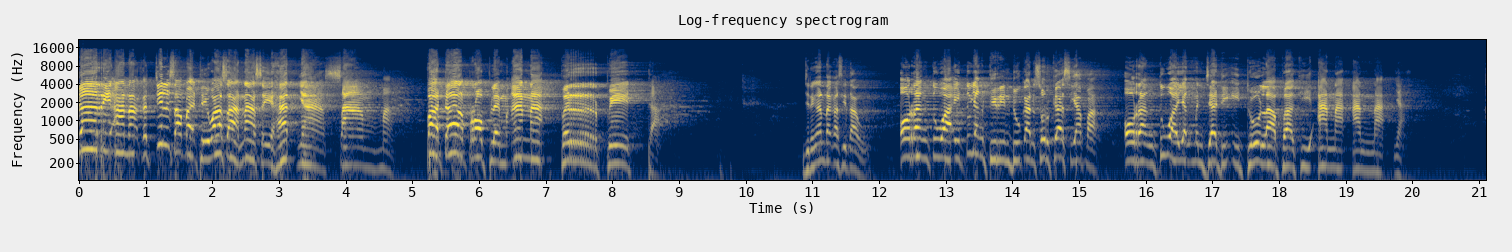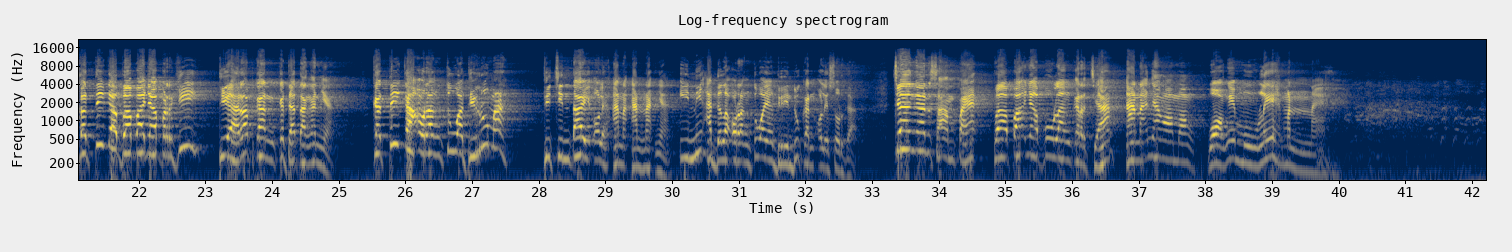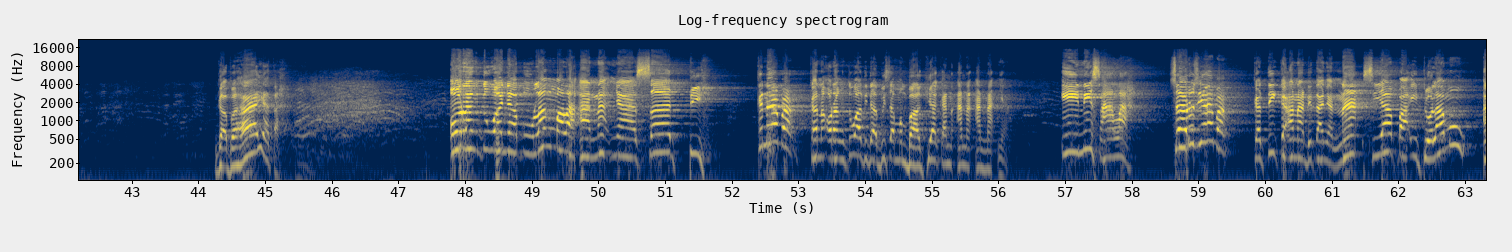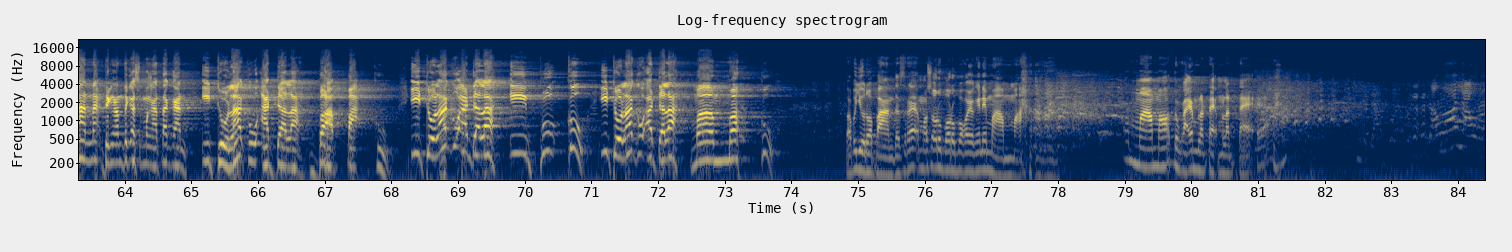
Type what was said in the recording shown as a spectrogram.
Dari anak kecil sampai dewasa, nasihatnya sama Padahal problem anak berbeda. Jenengan tak kasih tahu. Orang tua itu yang dirindukan surga siapa? Orang tua yang menjadi idola bagi anak-anaknya. Ketika bapaknya pergi, diharapkan kedatangannya. Ketika orang tua di rumah, dicintai oleh anak-anaknya. Ini adalah orang tua yang dirindukan oleh surga. Jangan sampai bapaknya pulang kerja, anaknya ngomong, wonge mulih meneh. Gak bahaya tah? Orang tuanya pulang malah anaknya sedih. Kenapa? Karena orang tua tidak bisa membahagiakan anak-anaknya. Ini salah. Seharusnya apa? Ketika anak ditanya, "Nak, siapa idolamu?" Anak dengan tegas mengatakan idolaku adalah bapakku. Idolaku adalah ibuku. Idolaku adalah mamaku tapi yura pantas rek. Masa rupa-rupa kaya ini mama mama tuh kayak meletek-meletek.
